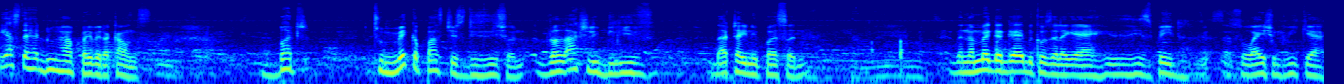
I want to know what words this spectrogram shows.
yes, they do have private accounts, but to make a purchase decision, they'll actually believe that tiny person than a mega guy because they're like, yeah, he's paid, so why should we care?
